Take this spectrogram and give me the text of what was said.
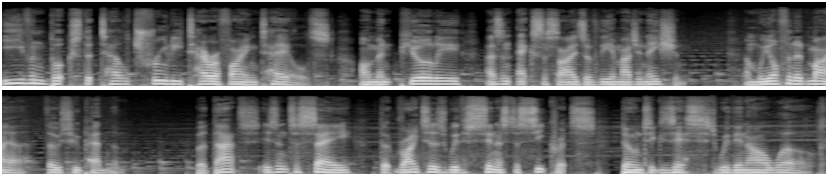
even books that tell truly terrifying tales, are meant purely as an exercise of the imagination, and we often admire those who pen them. But that isn't to say that writers with sinister secrets don't exist within our world.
